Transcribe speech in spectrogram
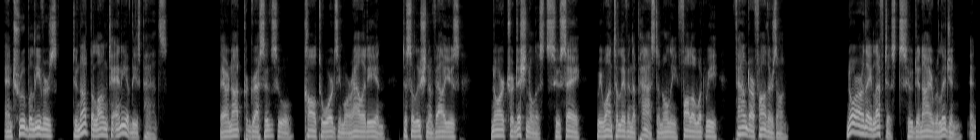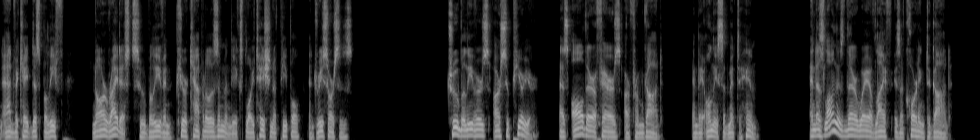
And true believers do not belong to any of these paths. They are not progressives who call towards immorality and dissolution of values, nor traditionalists who say we want to live in the past and only follow what we found our fathers on. Nor are they leftists who deny religion and advocate disbelief, nor rightists who believe in pure capitalism and the exploitation of people and resources. True believers are superior, as all their affairs are from God, and they only submit to Him. And as long as their way of life is according to God,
